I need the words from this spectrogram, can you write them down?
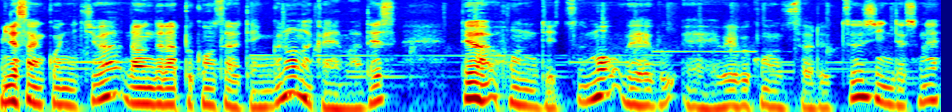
皆さんこんにちはラウンドラップコンサルティングの中山ですでは本日もウェブ、えー、ウェブコンサル通信ですね、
